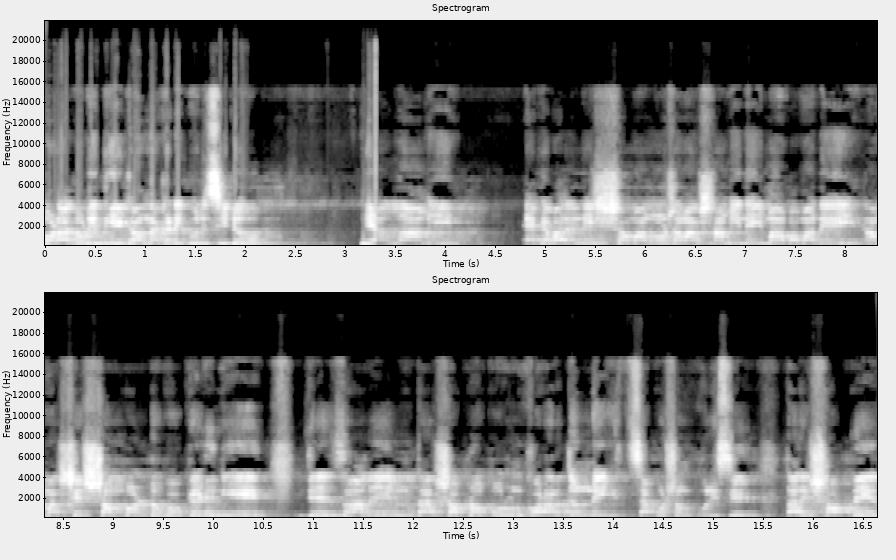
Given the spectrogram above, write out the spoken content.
গড়াগড়ি দিয়ে কান্নাকাটি করেছিল। আল্লাহ, আমি একেবারে নিঃস্ব মানুষ, আমার স্বামী নেই, মা বাবা নেই। আমার শেষ সম্বলটুকু কেড়ে নিয়ে যে জালেম, তার স্বপ্ন পূরণ করার জন্য ইচ্ছা পোষণ করেছে। তার এই স্বপ্নের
